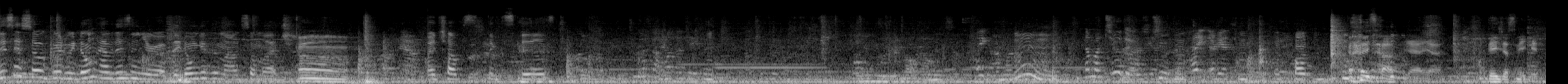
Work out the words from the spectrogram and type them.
This is so good. We don't have this in Europe. They don't give them out so much. uh, My chopstick skills. Mmm, 生中でよろしいですか。はい、ありがとうございます。 it's hot. yeah, yeah, yeah. They just make it.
